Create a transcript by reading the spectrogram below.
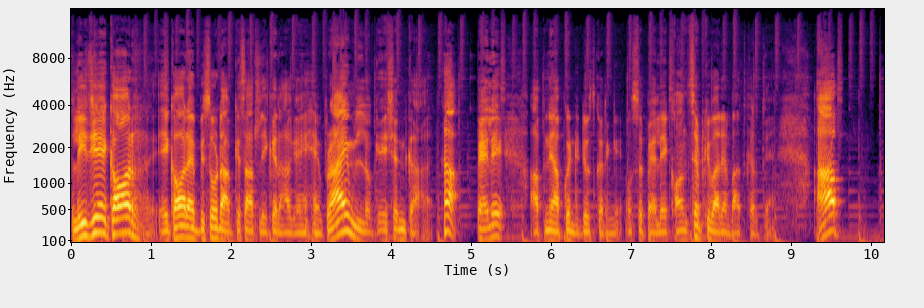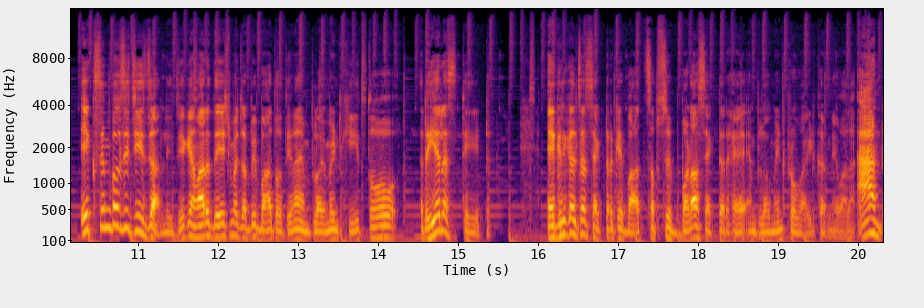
तो लीजिए एक और एक और एपिसोड आपके साथ लेकर आ गए हैं प्राइम लोकेशन का। हाँ पहले अपने आप को इंट्रोड्यूस करेंगे उससे पहले कॉन्सेप्ट के बारे में बात करते हैं। आप एक सिंपल सी चीज़ जान लीजिए कि हमारे देश में जब भी बात होती है ना एम्प्लॉयमेंट की तो रियल एस्टेट एग्रीकल्चर सेक्टर के बाद सबसे बड़ा सेक्टर है एम्प्लॉयमेंट प्रोवाइड करने वाला। एंड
